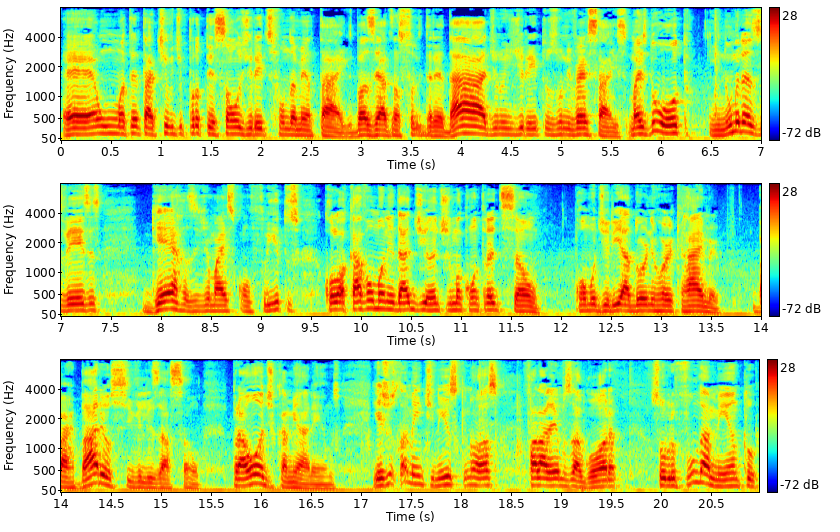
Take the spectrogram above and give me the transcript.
é, uma tentativa de proteção aos direitos fundamentais, baseados na solidariedade nos direitos universais. Mas do outro, inúmeras vezes, guerras e demais conflitos colocavam a humanidade diante de uma contradição. Como diria Adorno Horkheimer, barbárie ou civilização? Para onde caminharemos? E é justamente nisso que nós falaremos agora sobre o fundamento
